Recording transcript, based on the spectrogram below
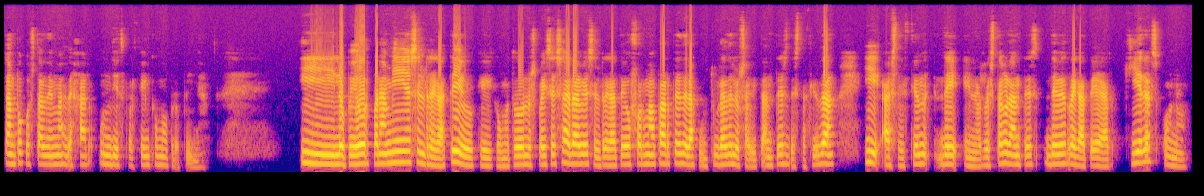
tampoco está de más dejar un 10% como propina. Y lo peor para mí es el regateo, que como todos los países árabes, el regateo forma parte de la cultura de los habitantes de esta ciudad y, a excepción de en los restaurantes, debes regatear, quieras o no,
